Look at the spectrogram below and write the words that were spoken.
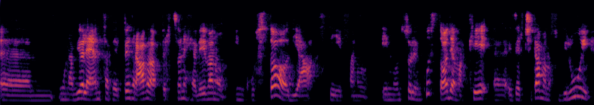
ehm, una violenza perpetrata da persone che avevano in custodia Stefano e non solo in custodia ma che eh, esercitavano su di lui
